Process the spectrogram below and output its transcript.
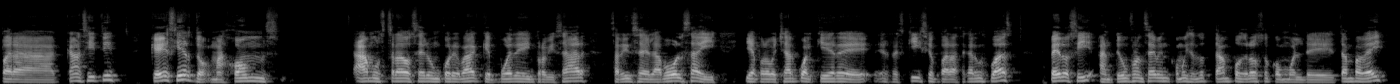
para Kansas City, que es cierto, Mahomes ha mostrado ser un coreback que puede improvisar, salirse de la bolsa y, aprovechar cualquier eh, resquicio para sacar unas jugadas, pero sí, ante un front seven, como diciendo, tan poderoso como el de Tampa Bay,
